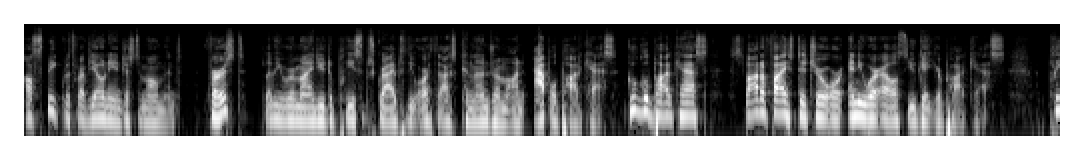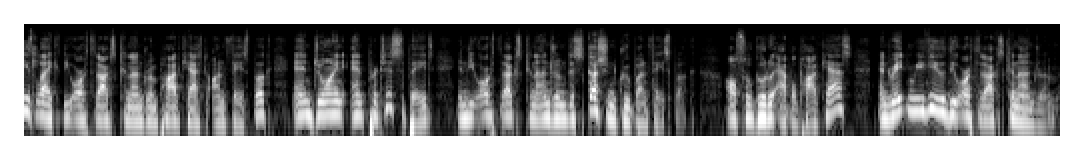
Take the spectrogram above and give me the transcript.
I'll speak with Rav Yoni in just a moment. First, let me remind you to please subscribe to the Orthodox Conundrum on Apple Podcasts, Google Podcasts, Spotify, Stitcher, or anywhere else you get your podcasts. Please like the Orthodox Conundrum podcast on Facebook and join and participate in the Orthodox Conundrum discussion group on Facebook. Also, go to Apple Podcasts and rate and review the Orthodox Conundrum.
